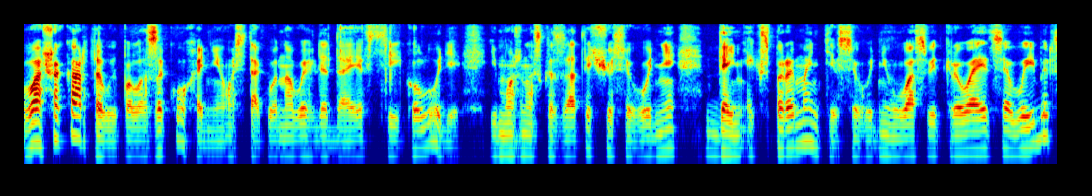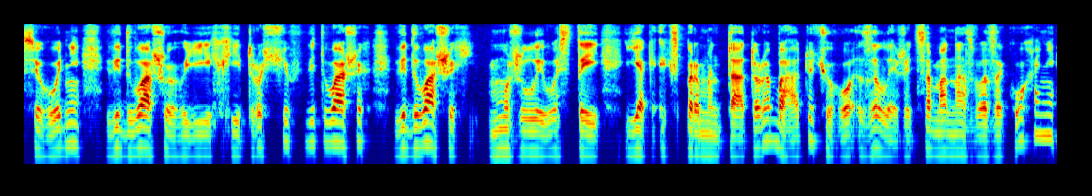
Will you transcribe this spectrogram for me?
Ваша карта випала закохані. Ось так вона виглядає в цій колоді. І можна сказати, що сьогодні день експериментів. Сьогодні у вас відкривається вибір. Сьогодні від вашої хитрощів, від ваших, від ваших можливостей як експериментатора багато чого залежить. Сама назва закохані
